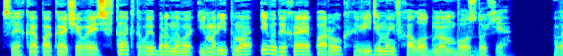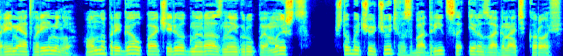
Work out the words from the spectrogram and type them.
слегка покачиваясь в такт выбранного им ритма и выдыхая порог, видимый в холодном воздухе. Время от времени он напрягал поочередно разные группы мышц, чтобы чуть-чуть взбодриться и разогнать кровь.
